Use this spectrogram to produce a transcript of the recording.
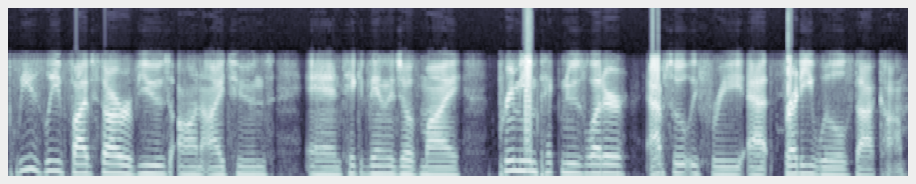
please leave five star reviews on iTunes and take advantage of my premium pick newsletter absolutely free at freddywills.com.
